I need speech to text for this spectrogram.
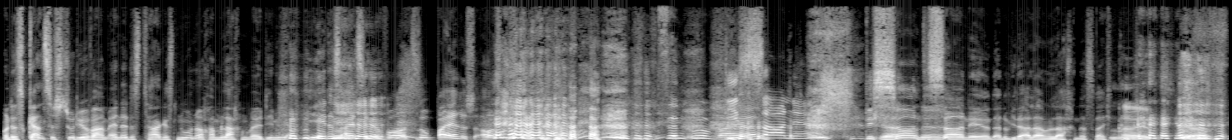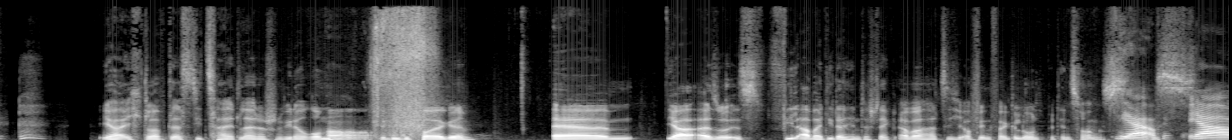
Und das ganze Studio war am Ende des Tages nur noch am Lachen, weil Demi jedes einzelne Wort so bayerisch ausgesprochen hat. so ein Urwald. Die Sonne. Die Ja, die Sonne und dann wieder alle am Lachen. Das war echt cool. Ja. ja, ich glaube, da ist die Zeit leider schon wieder rum Oh. für diese Folge. Ähm, ja, also ist viel Arbeit, die dahinter steckt, aber hat sich auf jeden Fall gelohnt mit den Songs. Ja, Es Ja,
